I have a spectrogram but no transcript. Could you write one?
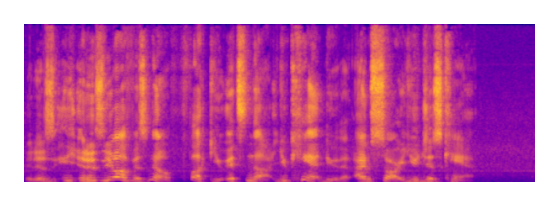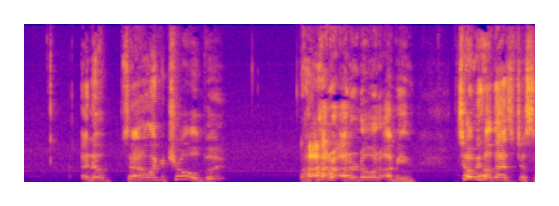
it is it is the office. No, fuck you. It's not. You can't do that. I'm sorry. You just can't. I know, sounded like a troll, but I don't, I don't know what I mean. Tell me how that's just.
